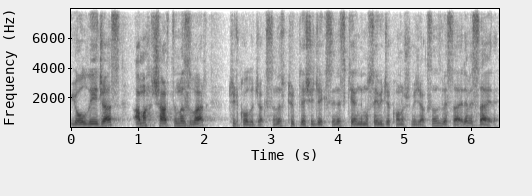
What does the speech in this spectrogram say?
yollayacağız. Ama şartımız var. Türk olacaksınız, Türkleşeceksiniz, kendi Musevice konuşmayacaksınız vesaire vesaire.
